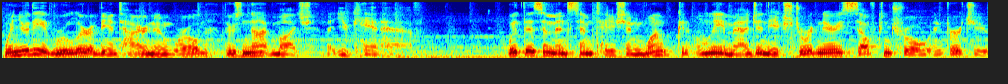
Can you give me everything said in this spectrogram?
When you're the ruler of the entire known world, there's not much that you can't have. With this immense temptation, one can only imagine the extraordinary self-control and virtue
